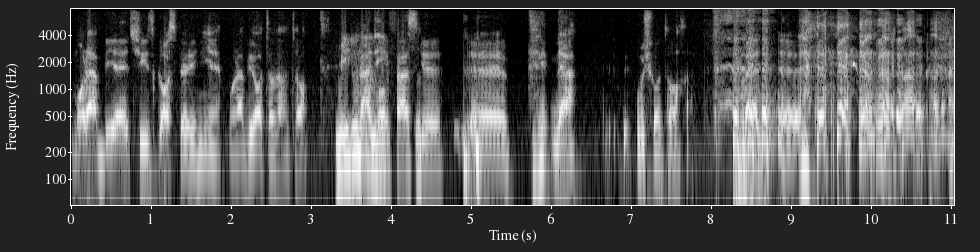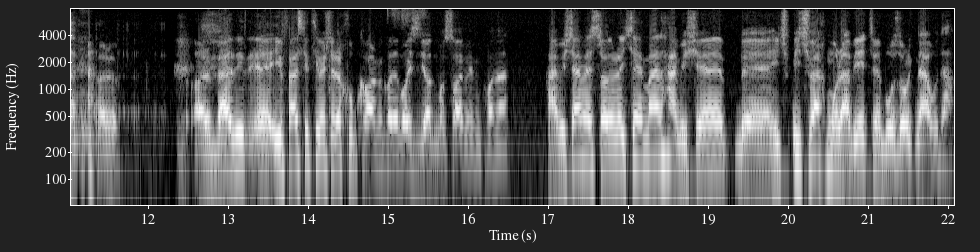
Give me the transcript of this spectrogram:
مربی چیز گاسپرینیه مربی آتالانتا. می‌دونم بعد این. فصل که نه گوش کن تا آخر. بعد آره. آره بعد این- فصل که تیمش داره خوب کار می‌کنه باش زیاد مصاحبه می‌کنن. همیشه هم اصرار داره که من همیشه به هیچ هیچ وقت مربی تیم بزرگ نبودم.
